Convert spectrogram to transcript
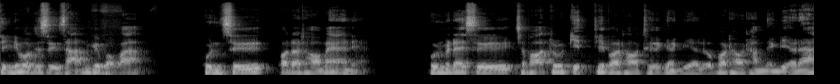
สิ่งที่ผมจะสื่อสารคือบอกว่า คุณซื้อปตทแม่เนี่ย คุณไม่ได้ซื้อเฉพาะธุรกิจที่ปตทถืออย่างเดียว หรือปตททำอย่างเดียวนะ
